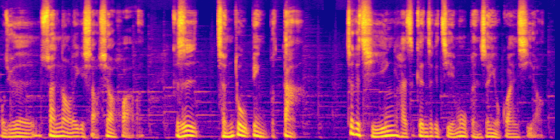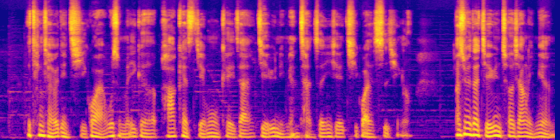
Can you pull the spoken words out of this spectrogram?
我觉得算闹了一个小笑话了，可是程度并不大。这个起因还是跟这个节目本身有关系啊。这听起来有点奇怪，为什么一个 podcast 节目可以在捷运里面产生一些奇怪的事情啊？那是因为在捷运车厢里面，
